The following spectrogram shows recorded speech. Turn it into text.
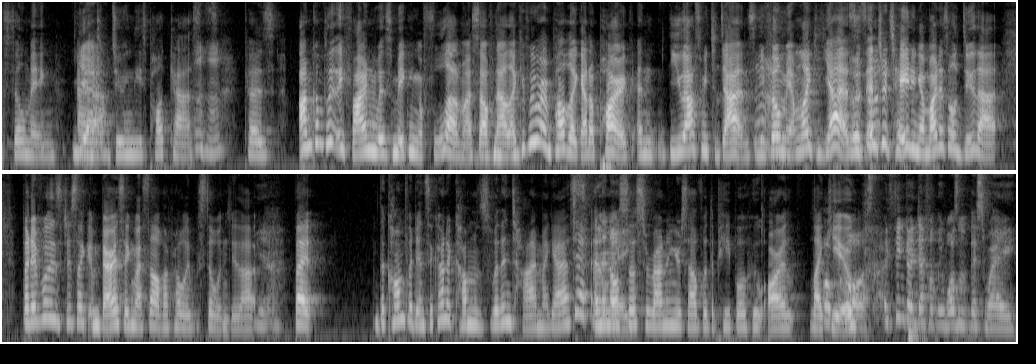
filming Yeah. and doing these podcasts. Mm-hmm. Because I'm completely fine with making a fool out of myself now. Like, if we were in public at a park and you asked me to dance and you film me, I'm like, yes, it's entertaining. I might as well do that. But if it was just like embarrassing myself, I probably still wouldn't do that. Yeah. But the confidence it kind of comes within time, I guess. And then also surrounding yourself with the people who are like of you. course. I think I definitely wasn't this way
